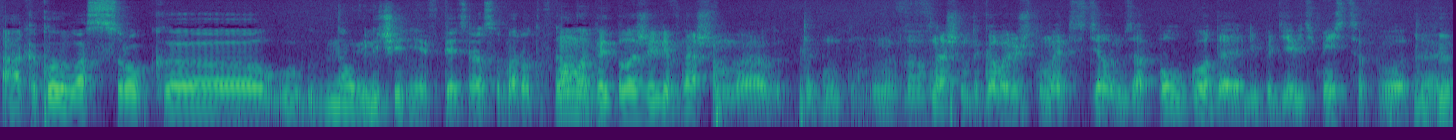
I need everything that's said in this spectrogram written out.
А какой у вас срок э, на увеличение в 5 раз оборотов? Ну, мы предположили в нашем, в нашем договоре, что мы это сделаем за полгода, либо 9 месяцев. Вот. э,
